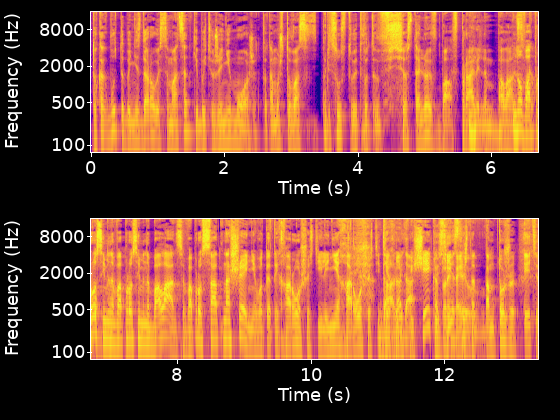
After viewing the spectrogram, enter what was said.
то как будто бы нездоровой самооценки быть уже не может, потому что у вас присутствует вот все остальное в, ба... в правильном балансе. Но вопрос именно, вопрос именно баланса, вопрос соотношения вот этой хорошести или нехорошести да, тех да, или иных да. вещей, которые, конечно, там тоже... Эти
